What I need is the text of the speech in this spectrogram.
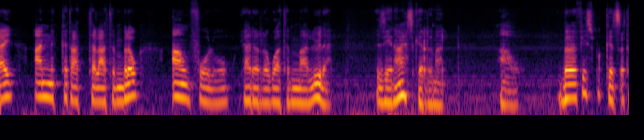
ላይ አንከታተላትም ብለው unfollow ያደረጓትም አሉ ይላል ዜናው። ያስገርማል። አዎ በፌስቡክ ገጽታ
